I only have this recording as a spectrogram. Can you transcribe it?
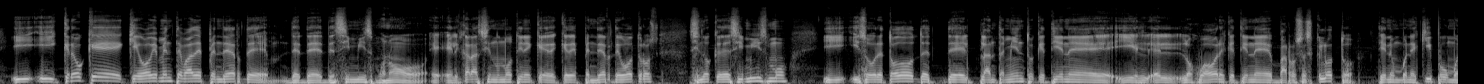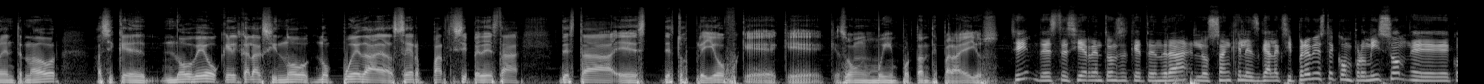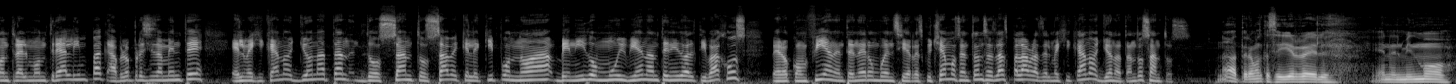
Y, y creo que, que obviamente va a depender de, de- sí mismo, ¿no? Eh, El Galaxy no, no tiene que, depender de otros, sino que de sí mismo y, y sobre todo de- del planteamiento que tiene y los jugadores que tiene Barros Esqueloto. Tiene un buen equipo, un buen entrenador, así que no veo que el Galaxy no, no pueda ser partícipe de esta de esta es- de estos playoffs que, que- que son muy importantes para ellos. Sí, de este cierre entonces que tendrá Los Ángeles Galaxy. Previo a este compromiso eh, contra el Montreal Impact, habló precisamente el mexicano Jonathan Dos Santos. Sabe que el equipo no ha venido muy bien, han tenido altibajos, pero confían en tener un buen cierre. Escuchemos entonces las palabras del mexicano Jonathan Dos Santos. No, tenemos que seguir el- en el mismo,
